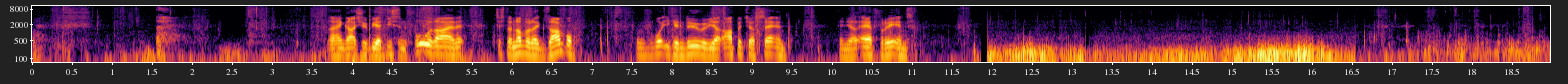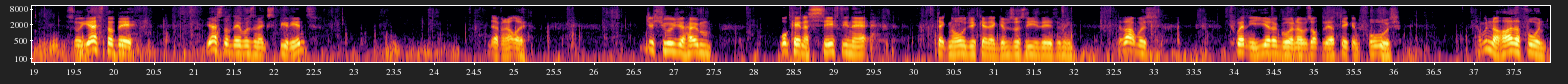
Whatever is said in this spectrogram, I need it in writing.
I think that should be a decent photo that and it just another example of what you can do with your aperture setting and your f ratings. So yesterday, yesterday was an experience. Definitely. Just shows you how, what kind of safety net technology kind of gives us these days. I mean, if that was 20 years ago and I was up there taking photos, I wouldn't have had a phone.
